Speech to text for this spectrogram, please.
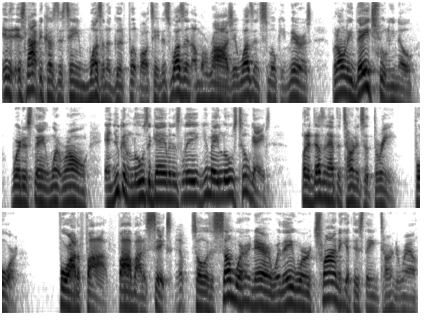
it, it's not because this team wasn't a good football team. This wasn't a mirage. It wasn't smoky mirrors. But only they truly know where this thing went wrong. And you can lose a game in this league. You may lose two games, but it doesn't have to turn into three, four, four out of five, five out of six. So it's somewhere in there where they were trying to get this thing turned around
